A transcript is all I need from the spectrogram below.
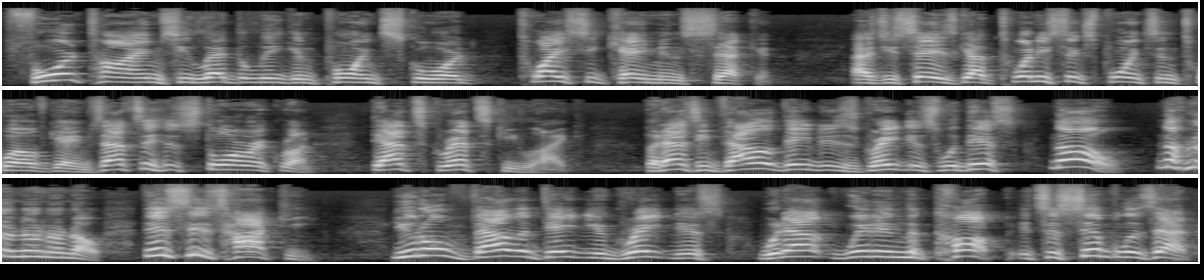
Four times he led the league in points scored, Twice he came in second. As you say, he's got 26 points in 12 games. That's a historic run. That's Gretzky like. But has he validated his greatness with this? No, no, no, no, no, no. This is hockey. You don't validate your greatness without winning the cup. It's as simple as that.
